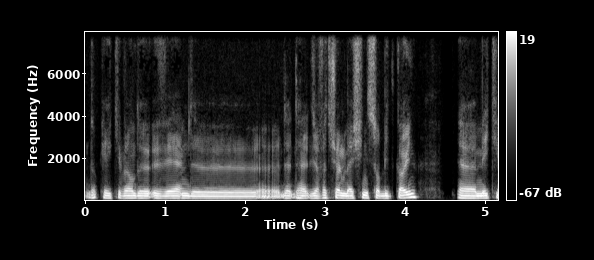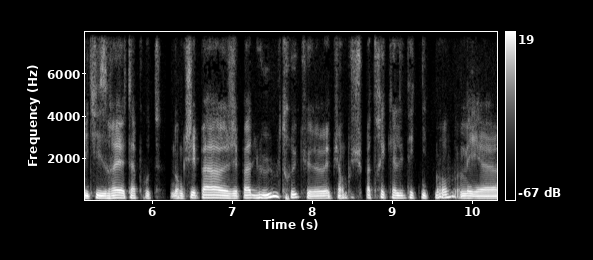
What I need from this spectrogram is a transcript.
donc équivalent de EVM de virtual machine sur Bitcoin, euh, mais qui utiliserait Taproot. Donc j'ai pas j'ai pas lu le truc euh, et puis en plus je suis pas très calé techniquement, mais euh,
